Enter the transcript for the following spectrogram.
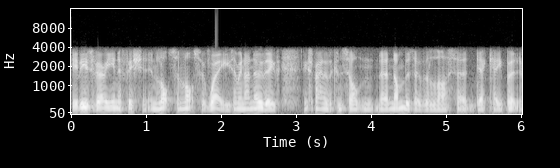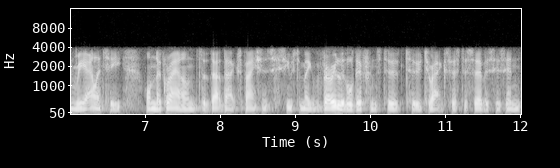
it is very inefficient in lots and lots of ways. I mean I know they've expanded the consultant uh, numbers over the last uh, decade, but in reality on the ground that, that, that expansion seems to make very little difference to, to, to access to services in,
